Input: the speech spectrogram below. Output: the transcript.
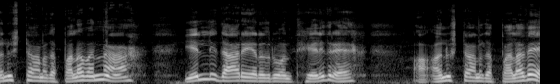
ಅನುಷ್ಠಾನದ ಫಲವನ್ನು ಎಲ್ಲಿ ದಾರೆ ಎರೆದ್ರು ಅಂತ ಹೇಳಿದರೆ ಆ ಅನುಷ್ಠಾನದ ಫಲವೇ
